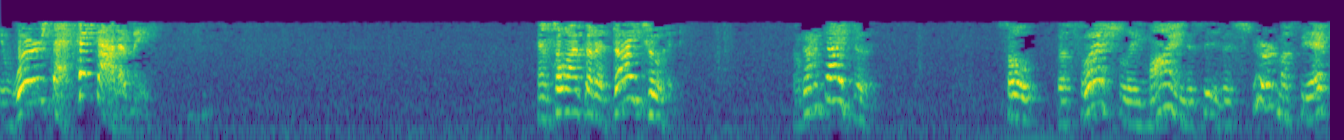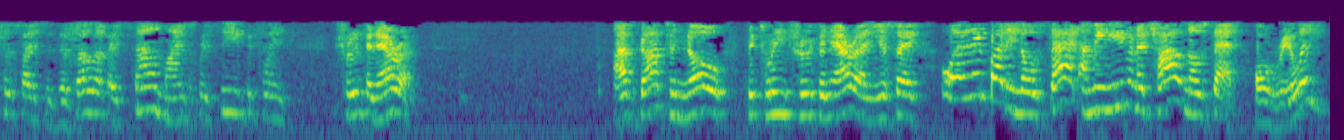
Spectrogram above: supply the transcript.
It wears the heck out of me. And so I've got to die to it. I've going to die to it. So the fleshly mind, the spirit must be exercised to develop a sound mind to perceive between truth and error. I've got to know between truth and error. And you say, well, anybody knows that. I mean, even a child knows that. Oh, really?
